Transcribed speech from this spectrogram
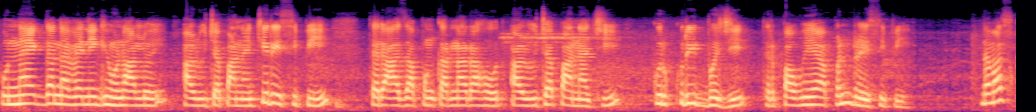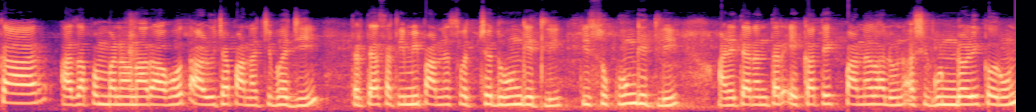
पुन्हा एकदा नव्याने घेऊन आलो आहे आळूच्या पानांची रेसिपी तर आज आपण करणार आहोत आळूच्या पानाची कुरकुरीत भजी. तर पाहूया आपण रेसिपी नमस्कार आज आपण बनवणार आहोत आळूच्या पानाची भजी. तर त्यासाठी मी पानं स्वच्छ धुवून घेतली ती सुकवून घेतली आणि त्यानंतर एकात एक पानं घालून अशी गुंडळी करून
